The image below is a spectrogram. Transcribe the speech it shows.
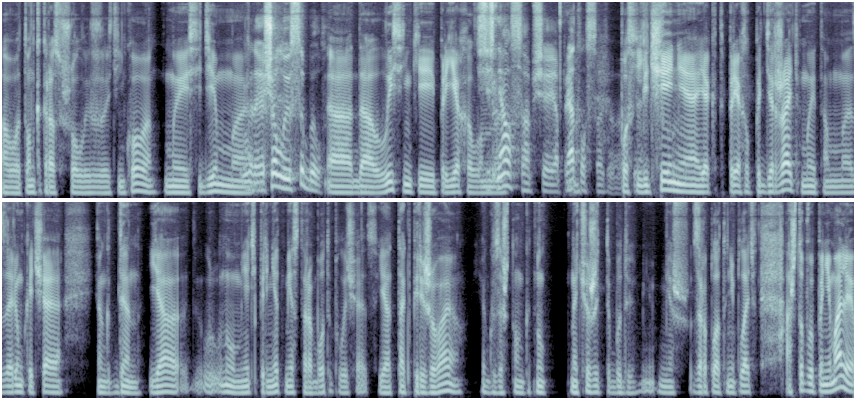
а вот он как раз ушел из Тинькова. Мы сидим... Э, да, еще лысый был. А, да, лысенький, приехал. Стеснялся он, вообще, я прятался. После лечения я как-то приехал поддержать, мы там за рюмкой чая. И он говорит, Дэн, я, ну, у меня теперь нет места работы, получается. Я так переживаю. Я говорю, за что? Он говорит, ну, на что жить-то буду? Мне ж зарплату не платят. А чтобы вы понимали,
